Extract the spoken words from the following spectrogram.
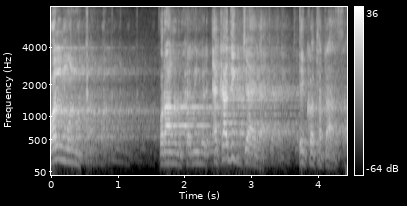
والمنكر কোরআনুল কারীমের একাধিক জায়গায় এই কথাটা আছে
